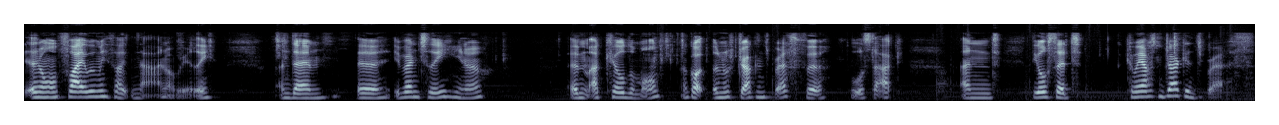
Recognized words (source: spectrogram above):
anyone want to fight with me? Like, nah, not really. And then uh, eventually, you know, um, I killed them all. I got enough Dragon's Breath for full stack. And they all said, can we have some Dragon's Breath?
